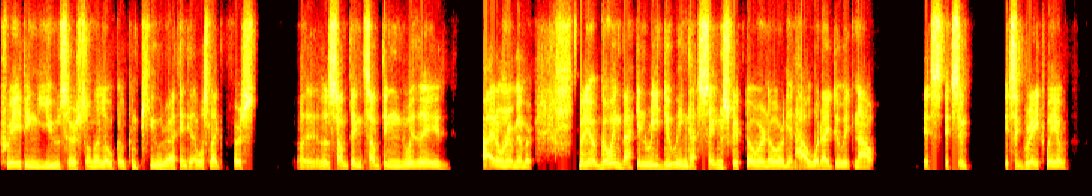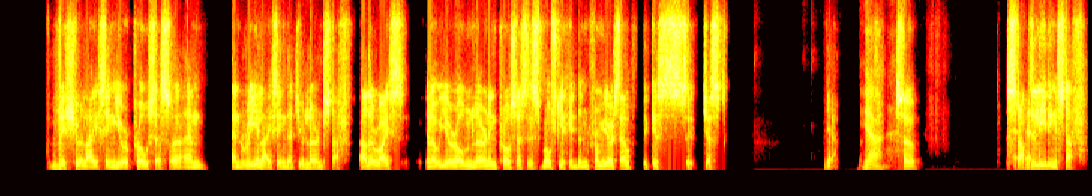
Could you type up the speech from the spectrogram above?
creating users on a local computer. I think that was like the first. Uh, something something with a I don't remember, but you know, going back and redoing that same script over and over again. How would I do it now? It's it's it's a great way of visualizing your process uh, and and realizing that you learn stuff. Otherwise, you know, your own learning process is mostly hidden from yourself because it just Yeah, Yeah. so stop deleting stuff.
